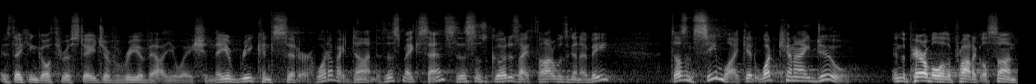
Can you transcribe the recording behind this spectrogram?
is they can go through a stage of reevaluation. They reconsider what have I done? Does this make sense? Is this as good as I thought it was going to be? It Doesn't seem like it. What can I do? In the parable of the prodigal son,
